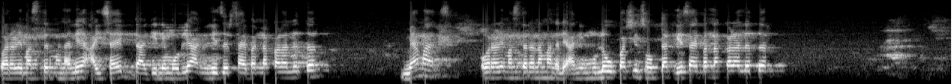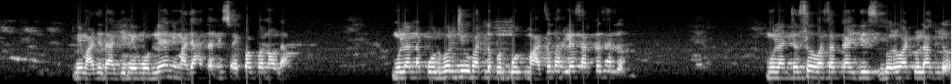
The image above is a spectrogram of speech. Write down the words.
वराळे मास्तर म्हणाले आई साहेब दागिने मोडले आणि हे जर साहेबांना कळालं तर? मॅम वराळे मास्तरांना म्हणाले आणि मुलं उपाशी झोपतात हे साहेबांना कळालं तर? मी माझे दागिने मोडले आणि माझ्या हाताने स्वयंपाक बनवला. मुलांना पोटभर जीव घातलं पण पोट माझं भरल्यासारखं झालं. मुलांच्या सहवासात काही दिवस बरं वाटू लागलं.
